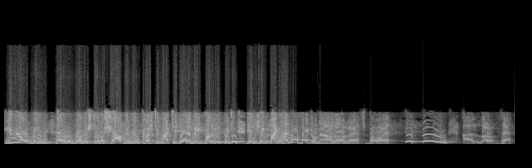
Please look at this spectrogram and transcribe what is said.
You don't mean that old brother still a shouting and them cussed him like they did and made fun of his preaching? Didn't seem like it had no effect on him. I love that, boy. I love that.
